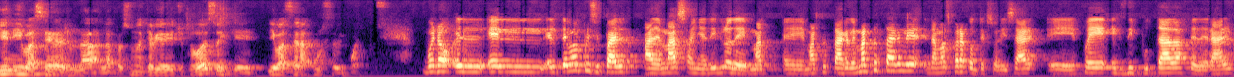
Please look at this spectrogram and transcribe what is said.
quién iba a ser la, persona que había dicho todo eso y que iba a hacer ajuste de cuentas. Bueno, el, tema principal, además, añadir lo de eh, Marta Tagle. Marta Tagle, nada más para contextualizar, eh, fue exdiputada federal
